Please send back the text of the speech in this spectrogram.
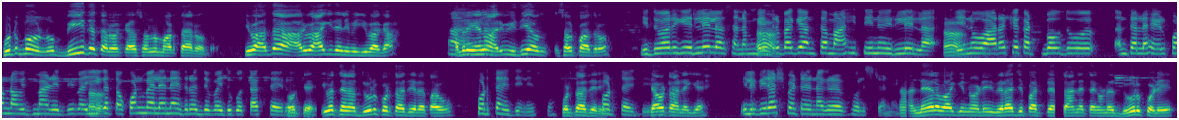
ಕುಟುಂಬವನ್ನು ಬೀದ ತರುವ ಕೆಲಸವನ್ನು ಮಾಡ್ತಾ ಇರೋದು. ಇವಾಗ ಅದ ಅರಿವು ಆಗಿದೆ ನಿಮಗೆ ಇವಾಗ? ಅದ್ರ ಏನೋ ಅರಿವು ಇದೆಯಾ ಒಂದ್ ಸ್ವಲ್ಪ ಆದ್ರೂ? ಇದುವರೆಗೆ ಇರ್ಲಿಲ್ಲ ಸರ್. ನಮ್ಗೆ ಇದ್ರ ಬಗ್ಗೆ ಅಂತ ಮಾಹಿತಿನೂ ಇರ್ಲಿಲ್ಲ. ಏನು ವಾರಕ್ಕೆ ಕಟ್ಬಹುದು ಅಂತೆಲ್ಲ ಹೇಳ್ಕೊಂಡು ನಾವು ಇದ್ ಮಾಡಿದ್ವಿ. ಈಗ ತಕೊಂಡ್ ಮೇಲೆನೆ ಇದ್ರದ್ದು ಇದು ಗೊತ್ತಾಗ್ತಾ ಇರೋದು. ಓಕೆ. ಇವತ್ತೇನ ದೂರು ಕೊಡ್ತಾ ಇದ್ದೀರಾ ತಾವು? ಕೊಡ್ತಾ ಇದ್ದೀನಿ ಸರ್. ಕೊಡ್ತಾ ಇದ್ದೀರಿ ಕೊಡ್ತಾ ಇದ್ದೀನಿ. ಯಾವ ಠಾಣೆಗೆ? ಇಲ್ಲಿ ವಿರಾಜ್ಪೇಟೆ ನಗರ ಪೊಲೀಸ್ ಠಾಣೆ ಆ, ನೇರವಾಗಿ ನೋಡಿ ವಿರಾಜಪೇಟೆ ಠಾಣೆ ತಗೊಂಡು ದೂರು ಕೊಡಿ.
